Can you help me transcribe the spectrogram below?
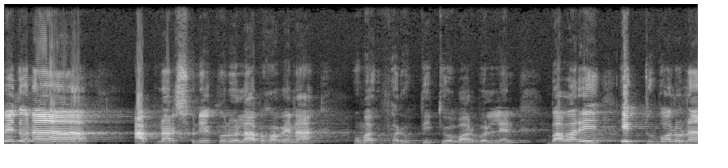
বেদনা, আপনার শুনে কোনো লাভ হবে না। উমার ফারুক দ্বিতীয়বার বললেন, বাবারে, একটু বলো না,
